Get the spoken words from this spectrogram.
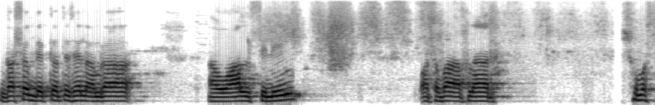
দর্শক দেখতে হতেছেন আমরা ওয়াল সিলিং অথবা আপনার সমস্ত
